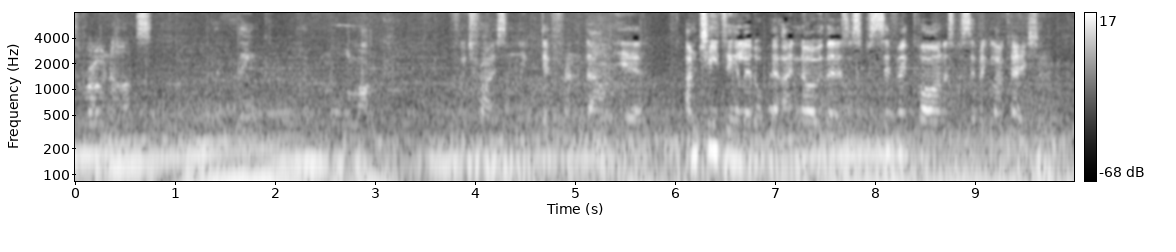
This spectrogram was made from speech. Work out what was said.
thrown at us. I think we'll have more luck if we try something different down here. I'm cheating a little bit. I know there's a specific car in a specific location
